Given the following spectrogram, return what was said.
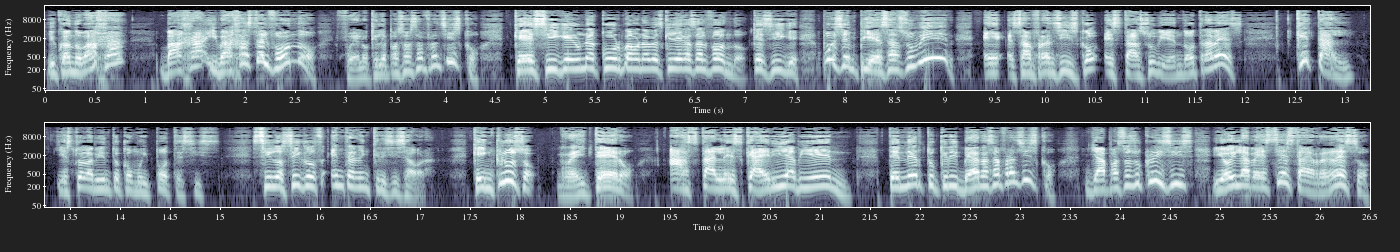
Y cuando baja, baja y baja hasta el fondo. Fue lo que le pasó a San Francisco. ¿Qué sigue en una curva una vez que llegas al fondo? ¿Qué sigue? Pues empieza a subir. Eh, San Francisco está subiendo otra vez. ¿Qué tal? Y esto lo aviento como hipótesis. Si los Eagles entran en crisis ahora. Que incluso, reitero, hasta les caería bien tener tu crisis. Vean a San Francisco, ya pasó su crisis y hoy la bestia está de regreso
